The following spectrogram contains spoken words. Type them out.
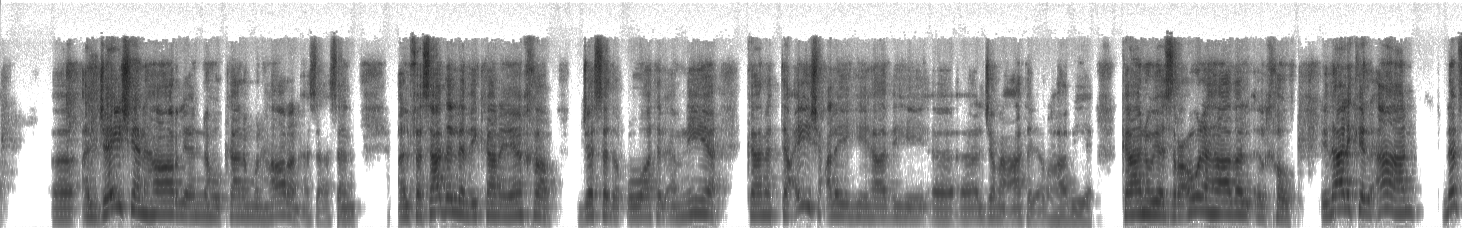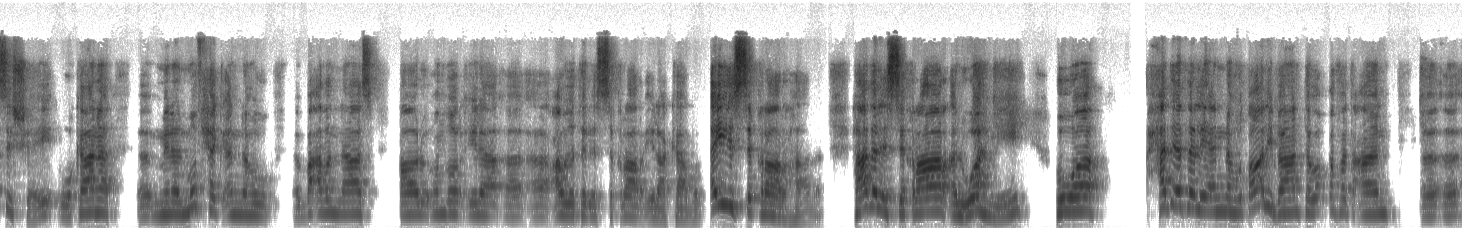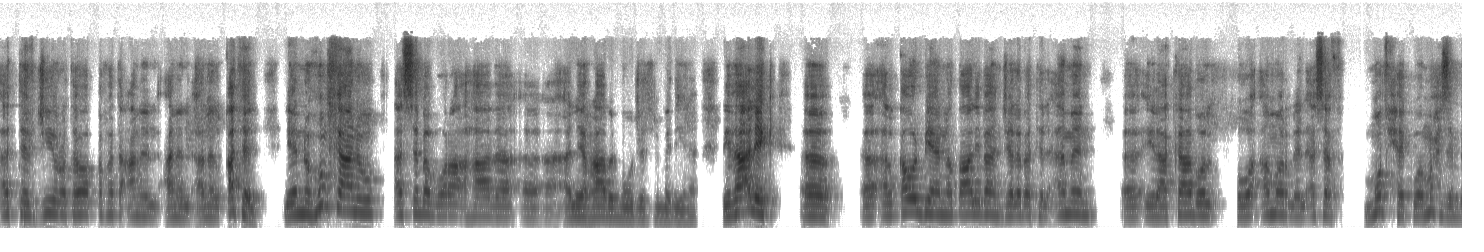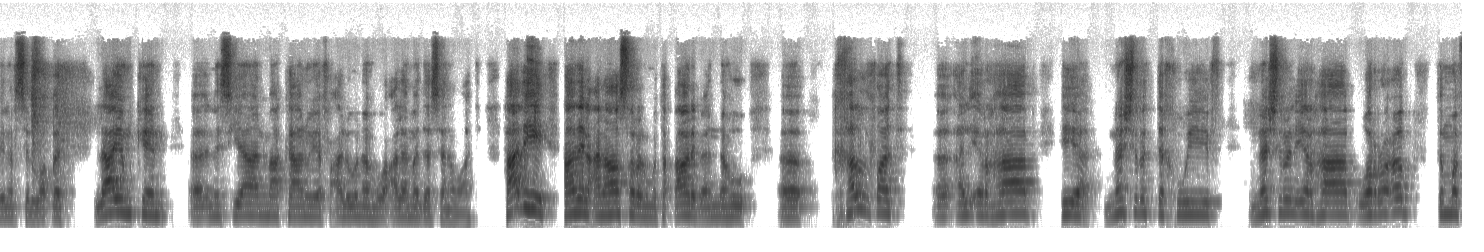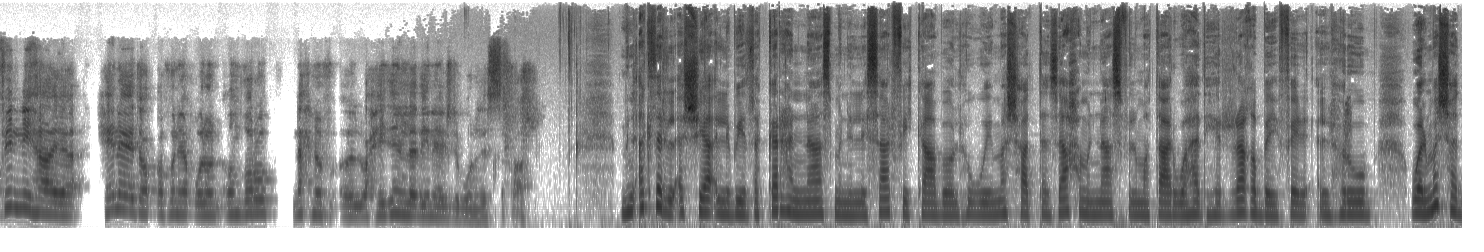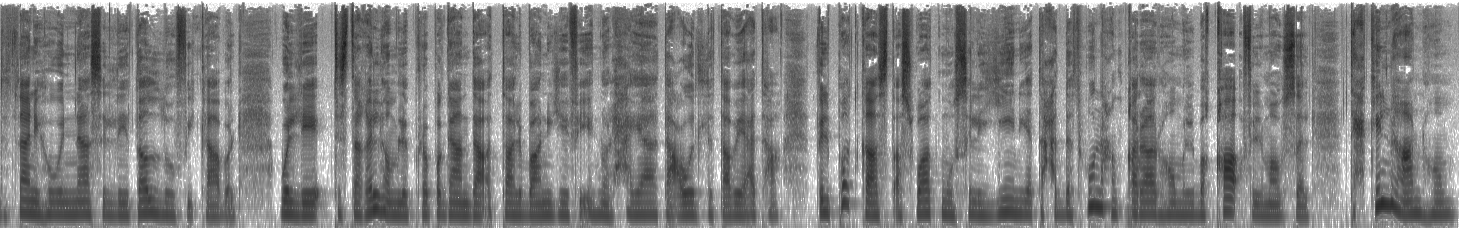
الجيش ينهار لأنه كان منهارا أساسا. الفساد الذي كان ينخر جسد القوات الأمنية كانت تعيش عليه هذه الجماعات الإرهابية. كانوا يزرعون هذا الخوف. لذلك الآن نفس الشيء وكان من المضحك أنه بعض الناس قالوا انظر إلى عودة الاستقرار إلى كابول. أي استقرار هذا؟ هذا الاستقرار الوهمي هو حدث لأنه طالبان توقفت عن التفجير وتوقفت عن عن عن القتل لأنه هم كانوا السبب وراء هذا الإرهاب الموجود في المدينة، لذلك القول بأن طالبان جلبت الأمن إلى كابول هو أمر للأسف مضحك ومحزن بنفس الوقت، لا يمكن نسيان ما كانوا يفعلونه على مدى سنوات. هذه هذه العناصر المتقاربه أنه خلطت الإرهاب هي نشر التخويف نشر الإرهاب والرعب ثم في النهاية حين يتوقفون يقولون انظروا نحن الوحيدين الذين يجلبون الاستقرار من أكثر الأشياء اللي بيتذكرها الناس من اللي صار في كابول هو مشهد تزاحم الناس في المطار وهذه الرغبة في الهروب. والمشهد الثاني هو الناس اللي ضلوا في كابول واللي تستغلهم البروباغندا الطالبانية في أنه الحياة تعود لطبيعتها. في البودكاست أصوات موصليين يتحدثون عن قرارهم البقاء في الموصل. تحكي لنا عنهم.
